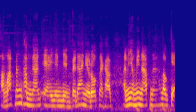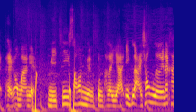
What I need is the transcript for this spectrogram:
สามารถนั่งทำงานแอร์เย็นๆไปได้ในรถนะครับอันนี้ยังไม่นับนะเราแกะแผงออกมาเนี่ยมีที่ซ่อนเงินคุณภรรยาอีกหลายช่องเลยนะครั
